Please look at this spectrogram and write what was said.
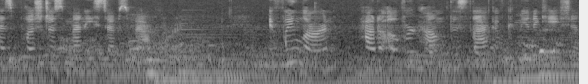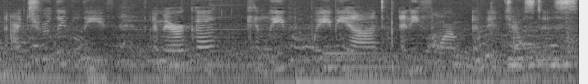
has pushed us many steps backward. If we learn how to overcome this lack of communication, I truly believe America can leap way beyond any form of injustice.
